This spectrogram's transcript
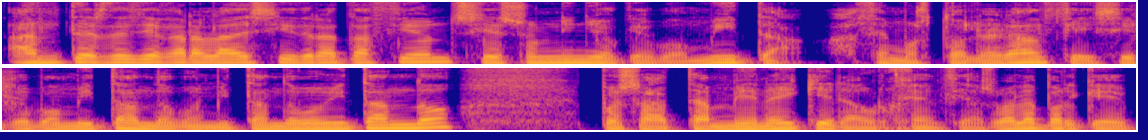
antes de llegar a la deshidratación, si es un niño que vomita, hacemos tolerancia y sigue vomitando, vomitando, vomitando, pues ah, también hay que ir a urgencias, ¿vale? Porque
